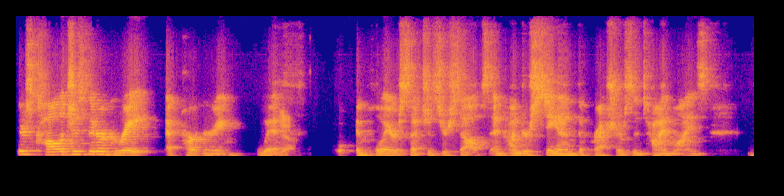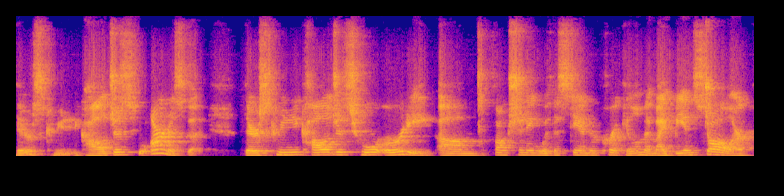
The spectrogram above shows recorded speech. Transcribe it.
There's colleges that are great at partnering with Yeah. employers such as yourselves and understand the pressures and timelines. There's community colleges who aren't as good. There's community colleges who are already um, functioning with a standard curriculum. It might be installer,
